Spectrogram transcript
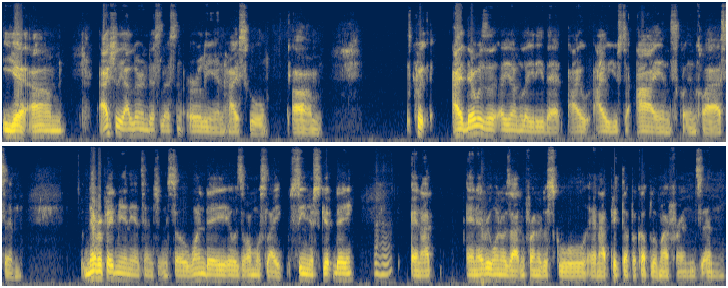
yeah. Um, actually, I learned this lesson early in high school. Um, quick, I there was a, a young lady that I I used to eye in in class and never paid me any attention. So one day it was almost like senior skip day, Mhm. and I and everyone was out in front of the school, and I picked up a couple of my friends, and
